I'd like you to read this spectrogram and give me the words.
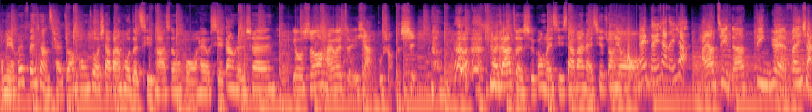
我们也会分享彩妆工作下班后的奇葩生活，还有斜杠人生。有时候还会嘴一下不爽的事。大家准时跟我们一起下班来卸妆哟。哎，等一下，等一下，还要记得订阅、分享、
